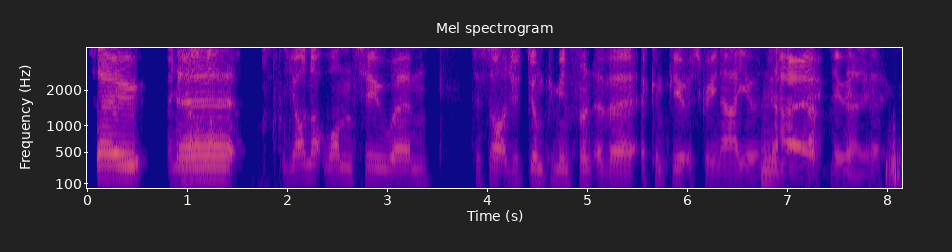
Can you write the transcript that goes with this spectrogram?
So And you're, Uh, not, you're not one to um to sort of just dump him in front of a, a computer screen, are you? And just No, do it. So,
